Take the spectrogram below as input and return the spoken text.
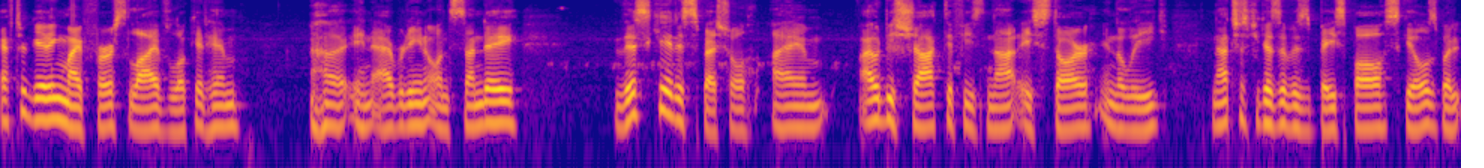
after getting my first live look at him uh, in Aberdeen on Sunday, this kid is special. I am I would be shocked if he's not a star in the league not just because of his baseball skills, but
